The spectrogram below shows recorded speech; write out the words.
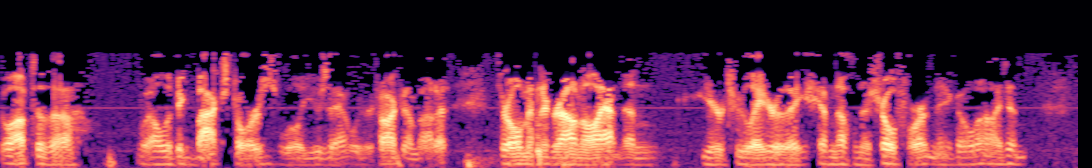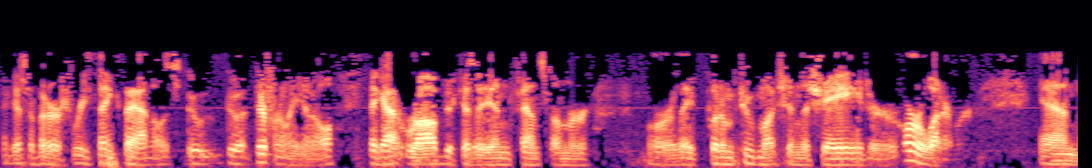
go out to the well the big box stores we'll use that we were talking about it throw them in the ground and all that and then a year or two later they have nothing to show for it and they go well I didn't I guess I better rethink that. Let's do do it differently. You know, they got rubbed because they didn't fence them, or or they put them too much in the shade, or or whatever. And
